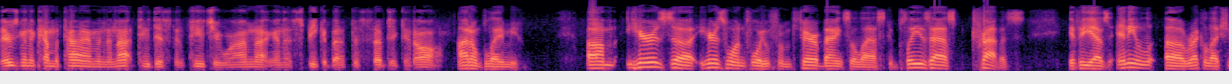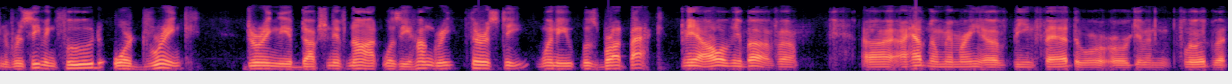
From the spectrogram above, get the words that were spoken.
there's going to come a time in the not too distant future where I'm not going to speak about this subject at all. I don't blame you. Um, here's uh, here's one for you from Fairbanks, Alaska. Please ask Travis if he has any uh, recollection of receiving food or drink during the abduction. If not, was he hungry, thirsty when he was brought back? Yeah, all of the above. Uh, uh, I have no memory of being fed or, or given fluid, but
